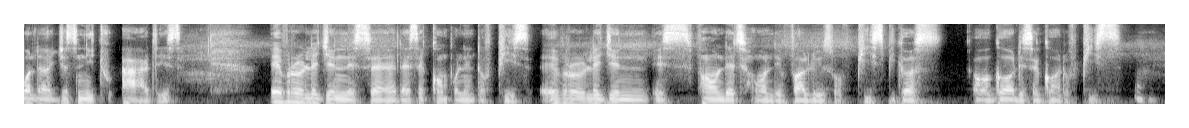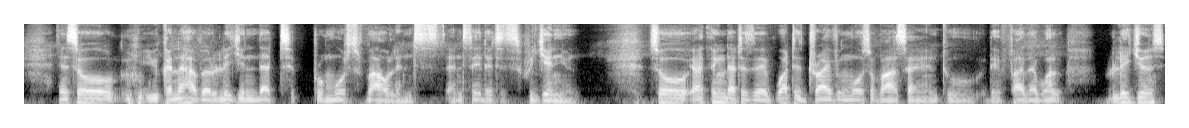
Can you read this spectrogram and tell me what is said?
what I just need to add is every religion is uh, there's a component of peace. Every religion is founded on the values of peace because our God is a God of peace. And so you cannot have a religion that promotes violence and say that it's genuine. So I think that is uh what is driving most of us into the further. Well, religions,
